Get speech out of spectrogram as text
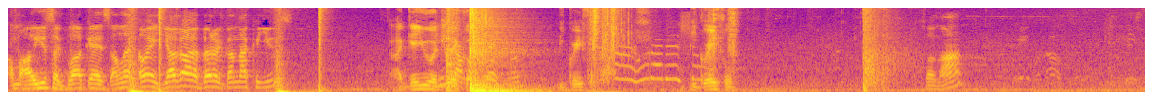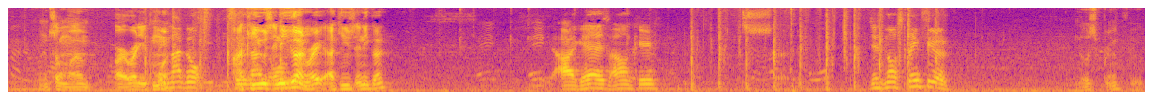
I'm, I'll use a Glock S. Unless, oh wait, y'all got a better gun I could use? I gave you a He got Draco. my neck, bro. Be grateful. Hey, who that is? Be grateful. So nah. I'm talking about him. Alright, ready? Come So on. not going. I can use any gun, right? I can use any gun. I guess I don't care. Just no Springfield. No Springfield,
